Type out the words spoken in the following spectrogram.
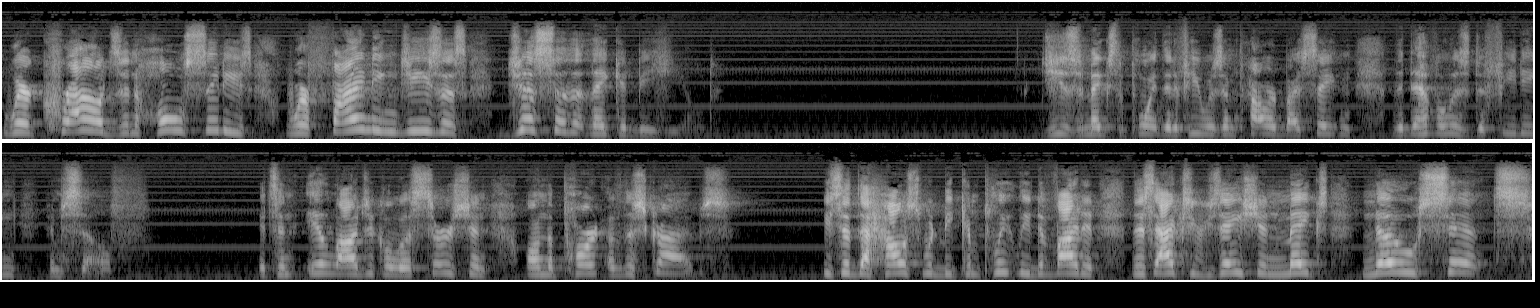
where crowds and whole cities were finding Jesus just so that they could be healed. Jesus makes the point that if he was empowered by Satan, the devil is defeating himself. It's an illogical assertion on the part of the scribes. He said the house would be completely divided. This accusation makes no sense.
